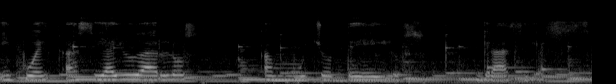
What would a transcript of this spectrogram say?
y pues así ayudarlos a muchos de ellos. Gracias.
